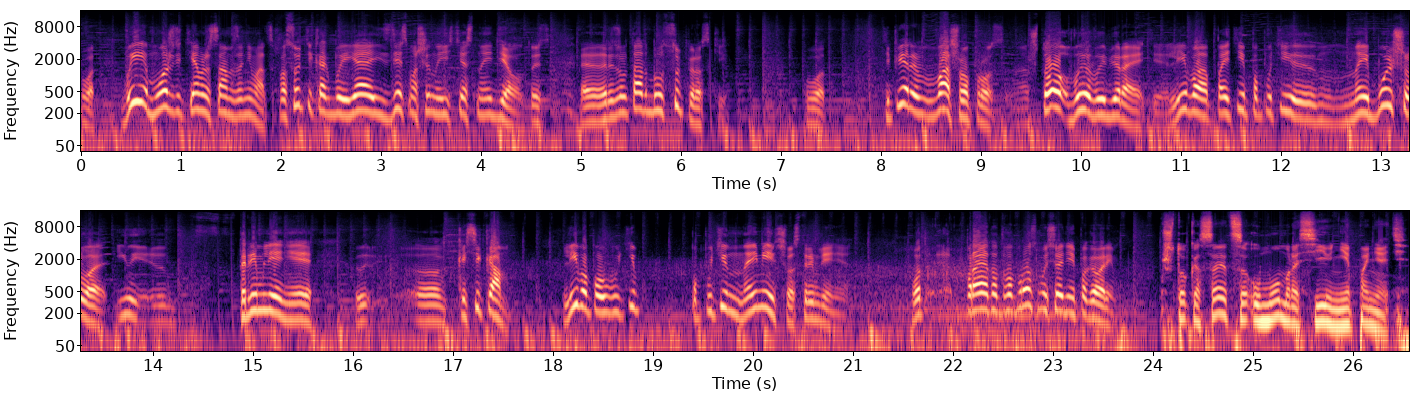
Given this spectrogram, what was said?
Вот. Вы можете тем же самым заниматься. По сути, как бы я здесь машину, естественно, и делал. То есть э, результат был суперовский. Вот. Теперь ваш вопрос. Что вы выбираете? Либо пойти по пути наибольшего и э, стремления э, э, косякам, либо по пути, по пути наименьшего стремления. Вот про этот вопрос мы сегодня и поговорим. Что касается умом Россию не понять.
